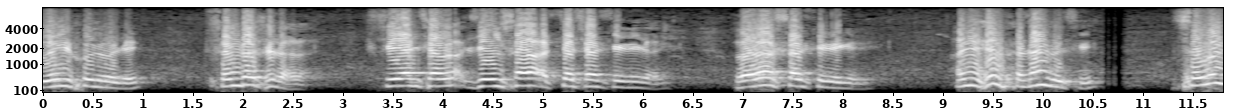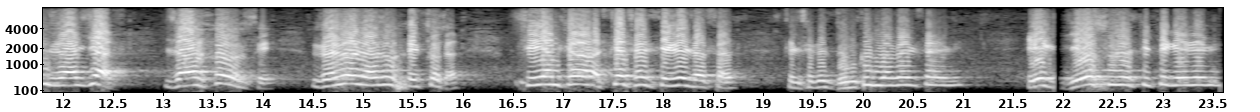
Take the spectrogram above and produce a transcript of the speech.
मणिपूरमध्ये म्हणजे संघर्ष झाला. स्त्रियांच्या दिवसा अत्याचार केले गेले बलात्कार केले गेले. आणि हे प्रधानमंत्री सर्व राज्यात जाळफळ होते गरज फेक होतात. स्त्रियांच्या अत्याचार केले जातात त्यांच्याकडे धुमकून बघायला काय एक दिवस सुद्धा तिथे गेले नाही.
